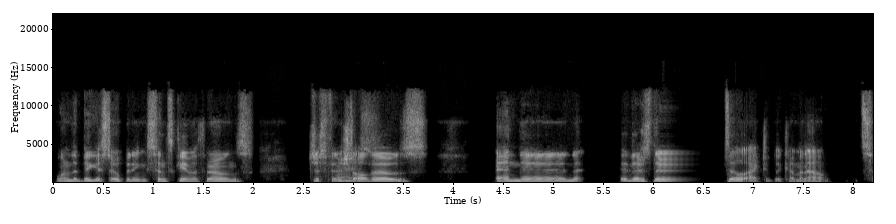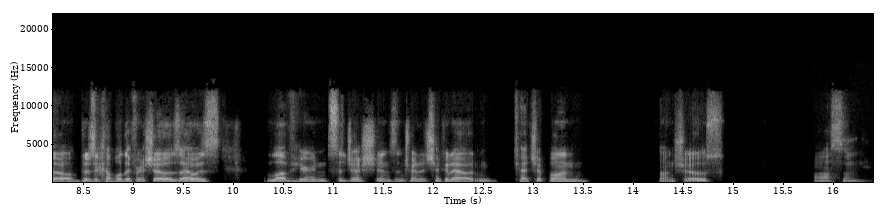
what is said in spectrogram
One of the biggest openings since Game of Thrones. Just finished nice. all those, and then there's they're still actively coming out. So there's a couple different shows. I always love hearing suggestions and trying to check it out and catch up on on shows. Awesome.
